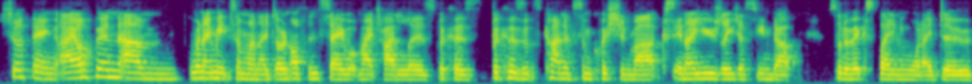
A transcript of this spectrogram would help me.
Sure thing. I often, um, when I meet someone, I don't often say what my title is because because it's kind of some question marks, and I usually just end up sort of explaining what I do.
